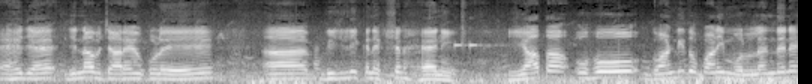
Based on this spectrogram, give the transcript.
ਇਹੋ ਜਿਹੇ ਜਿਨ੍ਹਾਂ ਵਿਚਾਰਿਆਂ ਕੋਲੇ ਬਿਜਲੀ ਕਨੈਕਸ਼ਨ ਹੈ ਨਹੀਂ। ਜਾਂ ਤਾਂ ਉਹ ਗਵਾਂਡੀ ਤੋਂ ਪਾਣੀ ਮੁੱਲ ਲੈਂਦੇ ਨੇ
